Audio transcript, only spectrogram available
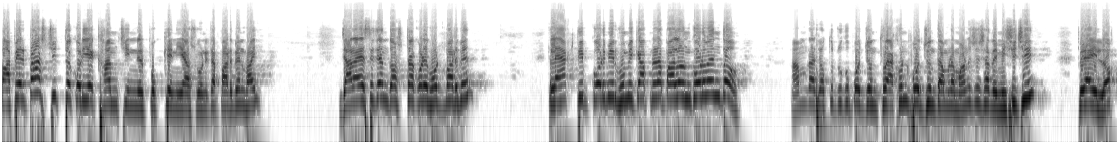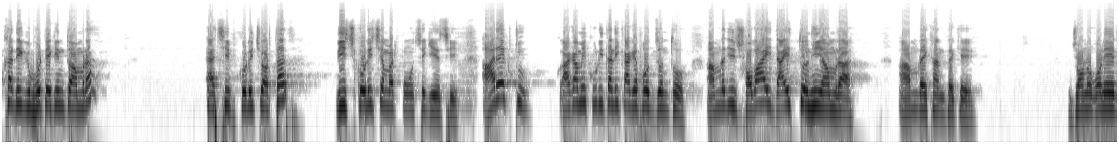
পাপের প্রাশ্চিত্য করিয়ে খাম চিহ্নের পক্ষে নিয়ে আসুন। এটা পারবেন ভাই? যারা এসেছেন, দশটা করে ভোট পারবেন। তাহলে অ্যাক্টিভ কর্মীর ভূমিকা আপনারা পালন করবেন তো? আমরা যতটুকু পর্যন্ত, এখন পর্যন্ত আমরা মানুষের সাথে মিশেছি, প্রায় লক্ষাধিক ভোটে কিন্তু আমরা অ্যাচিভ করেছি, অর্থাৎ রিচ করেছি, আমরা পৌঁছে গিয়েছি। আর একটু আগামী কুড়ি তারিখ আগে পর্যন্ত আমরা যদি সবাই দায়িত্ব নিই আমরা আমরা এখান থেকে জনগণের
